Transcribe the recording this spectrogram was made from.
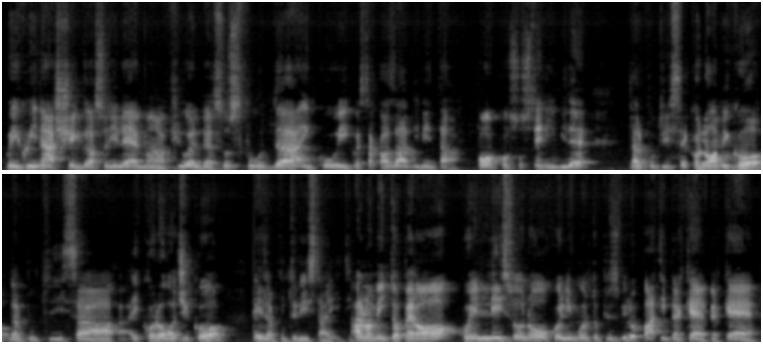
Qui, qui nasce il grosso dilemma fuel versus food, in cui questa cosa diventa poco sostenibile dal punto di vista economico, dal punto di vista ecologico e dal punto di vista etico. Al momento però quelli sono quelli molto più sviluppati perché? Perché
